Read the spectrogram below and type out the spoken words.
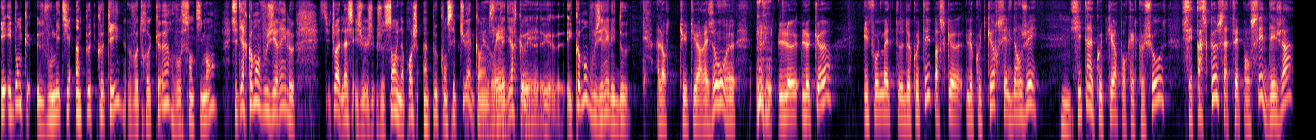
Et, et donc, vous mettiez un peu de côté votre cœur, vos sentiments? C'est-à-dire comment vous gérez le... Tu vois, là, je, sens une approche un peu conceptuelle quand même. C'est-à-dire que... Euh, et comment vous gérez les deux? Alors, tu, as raison. Euh, le, cœur, il faut le mettre de côté parce que le coup de cœur, c'est le danger. Hmm. Si tu as un coup de cœur pour quelque chose, c'est parce que ça te fait penser déjà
